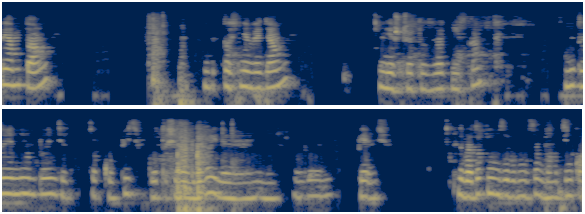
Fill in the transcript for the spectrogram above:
Wiem to. Gdy ktoś nie wiedział. Jeszcze to z lotniska. No to ja nie mam pojęcia co kupić, bo to się nagrywa ile? 5. Dobra, to film zrobię w następnym odcinku.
